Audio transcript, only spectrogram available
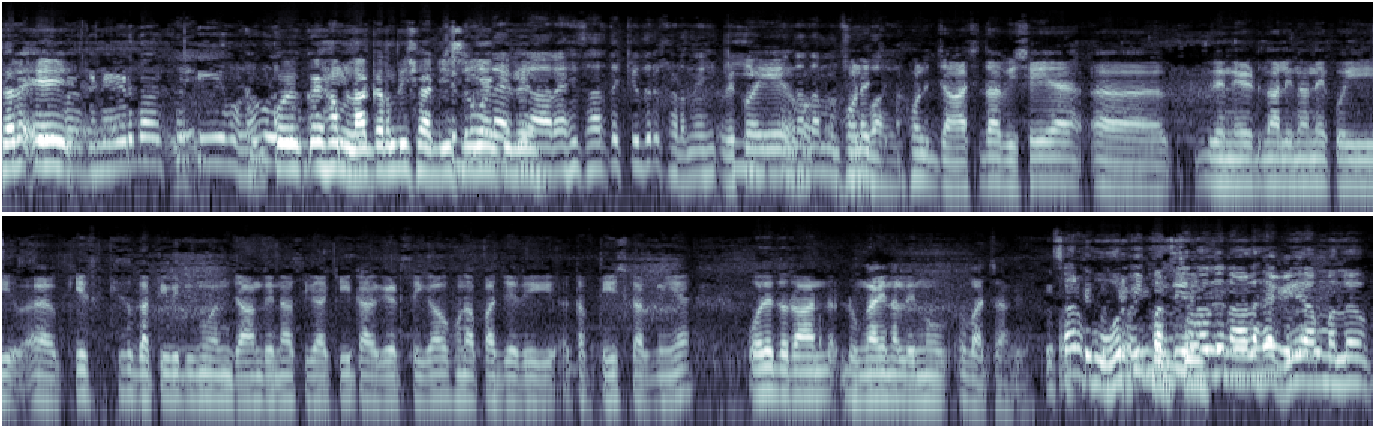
ਸਰ ਇਹ ਗ੍ਰੇਨੇਡ ਦਾ ਕੀ ਹੋਣਾ? ਕੋਈ ਕੋਈ ਹਮਲਾ ਕਰਨ ਦੀ ਸਾਜ਼ਿਸ਼ ਸੀ ਜਾਂ ਕਿਤੇ? ਆ ਰਹੇ ਸੀ ਸਰ ਤੇ ਕਿੱਧਰ ਖੜਨੇ ਸੀ? ਕੀ ਇਹ ਇਹਨਾਂ ਦਾ ਹੁਣ ਹੁਣ ਜਾਂਚ ਦਾ ਵਿਸ਼ੇ ਹੈ ਗ੍ਰੇਨੇਡ ਨਾਲ ਇਹਨਾਂ ਨੇ ਕੋਈ ਕਿਸ ਕਿਸ ਗਤੀਵਿਧੀ ਨੂੰ ਅੰਜਾਮ ਦੇਣਾ ਸੀਗਾ ਕੀ ਟਾਰਗੇਟ ਸੀਗਾ ਉਹ ਹੁਣ ਆਪਾਂ ਜਿਹੜੀ ਤਫਤੀਸ਼ ਕਰਨੀ ਹੈ। ਉਹਦੇ ਦੌਰਾਨ ਡੂੰਘਾਈ ਨਾਲ ਇਹਨੂੰ ਵਾਚਾਂਗੇ ਸਰ ਹੋਰ ਵੀ ਬੰਦੇ ਇਹਨਾਂ ਦੇ ਨਾਲ ਹੈਗੇ ਆ ਮਤਲਬ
